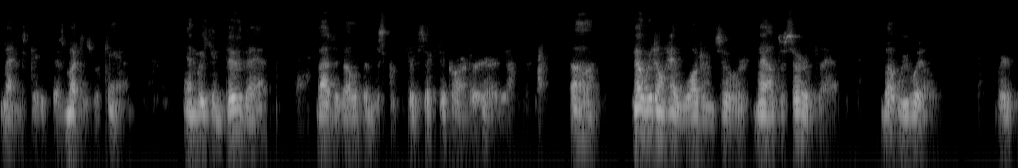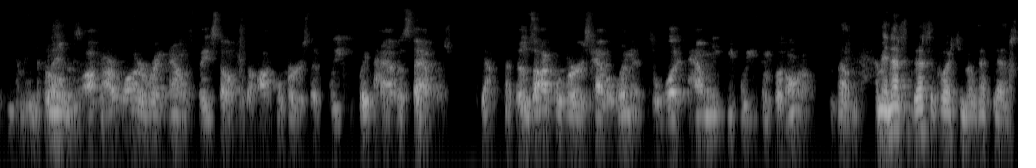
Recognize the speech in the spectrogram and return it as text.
landscape as much as we can. And we can do that by developing this, the sixty corridor area. Uh, no, we don't have water and sewer now to serve that, but we will. We're, I mean, the plans. Our, our water right now is based off of the aquifers that we have established. Those aquifers have a limit to what, how many people you can put on them. Well, I mean, that's, that's the question we'll have to ask.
